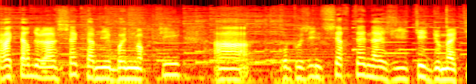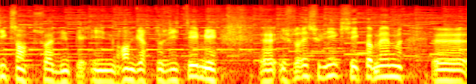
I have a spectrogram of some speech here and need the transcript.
Caractère de l'insecte a amené Bonne-Mortier à proposer une certaine agilité idiomatique sans que ce soit une grande virtuosité, mais euh, je voudrais souligner que c'est quand même, euh,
